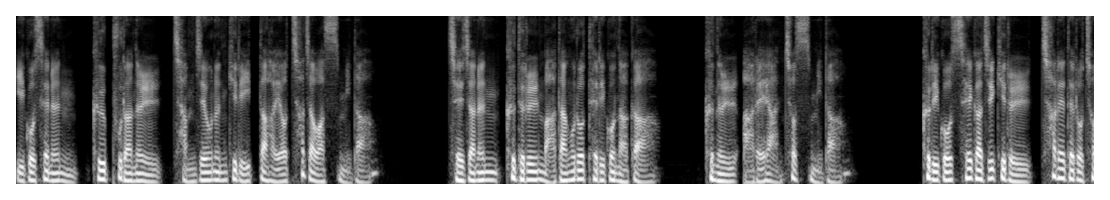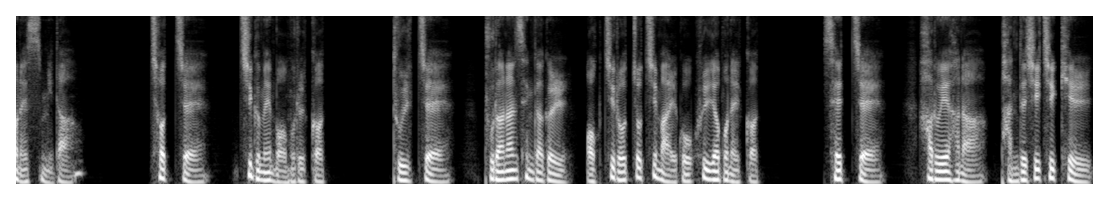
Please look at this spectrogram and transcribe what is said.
이곳에는 그 불안을 잠재우는 길이 있다 하여 찾아왔습니다. 제자는 그들을 마당으로 데리고 나가 그늘 아래에 앉혔습니다. 그리고 세 가지 길을 차례대로 전했습니다. 첫째, 지금에 머무를 것. 둘째, 불안한 생각을 억지로 쫓지 말고 흘려보낼 것. 셋째, 하루에 하나 반드시 지킬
